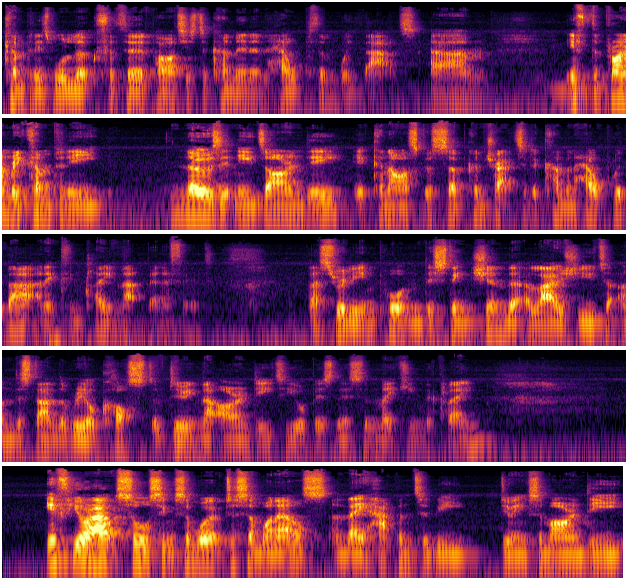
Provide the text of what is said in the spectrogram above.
companies will look for third parties to come in and help them with that. Um, if the primary company knows it needs R&D, it can ask a subcontractor to come and help with that and it can claim that benefit. That's really important distinction that allows you to understand the real cost of doing that R&D to your business and making the claim. If you're outsourcing some work to someone else and they happen to be doing some R&D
